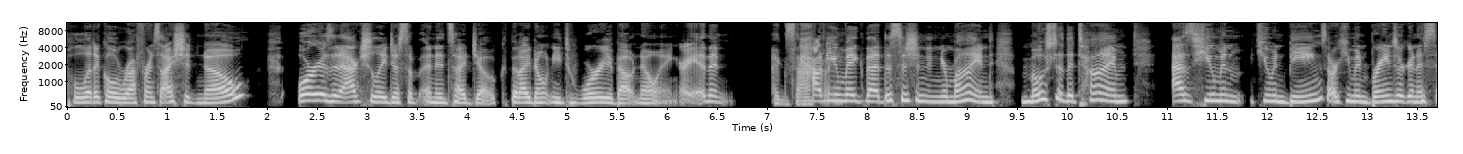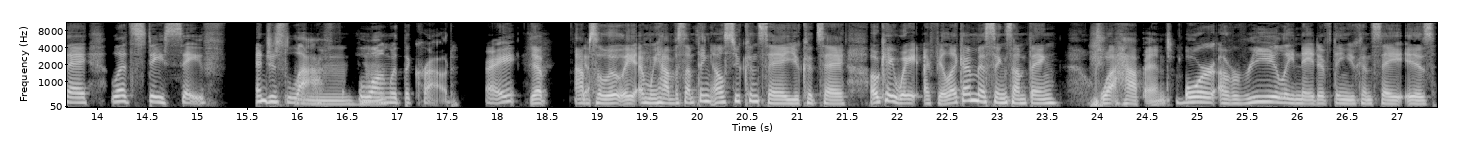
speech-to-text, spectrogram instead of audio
political reference I should know? Or is it actually just a, an inside joke that I don't need to worry about knowing, right? And then Exactly. how do you make that decision in your mind? Most of the time, as human human beings, our human brains are going to say, "Let's stay safe and just laugh Mhm. along with the crowd," right? Absolutely. And we have something else you can say. You could say, okay, wait, I feel like I'm missing something. What happened? Or a really native thing you can say is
